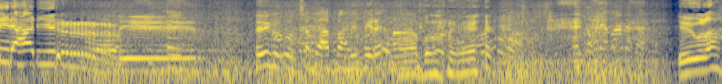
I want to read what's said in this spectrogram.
tidak hadir Eh, kok sampai abang bibirnya. abang Yuk lah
